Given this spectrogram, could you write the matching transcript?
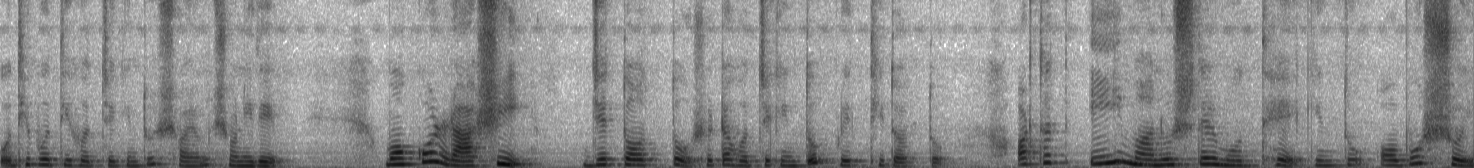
অধিপতি হচ্ছে কিন্তু স্বয়ং শনিদেব। মকর রাশি যে তত্ত্ব, সেটা হচ্ছে কিন্তু পৃথ্বী তত্ত্ব। অর্থাৎ এই মানুষদের মধ্যে কিন্তু অবশ্যই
